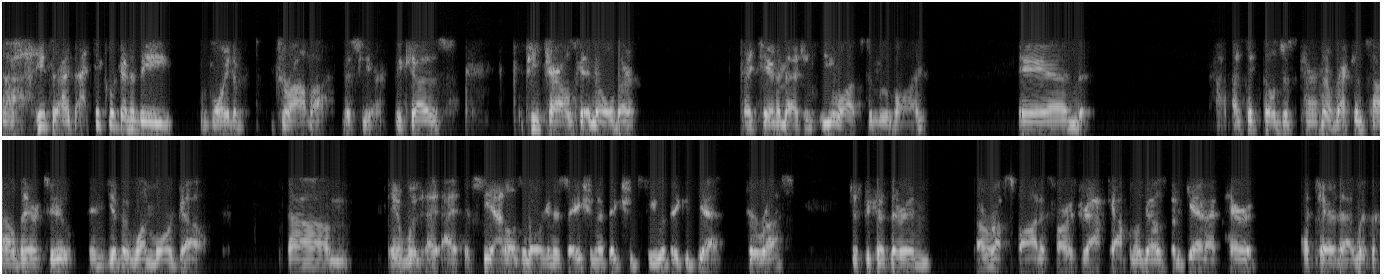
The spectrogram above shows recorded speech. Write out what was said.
Uh, he's, I, I think we're going to be void of drama this year because Pete Carroll's getting older. I can't imagine he wants to move on. And I think they'll just kind of reconcile there too and give it one more go. Um, it would I, I, Seattle as an organization, I think, should see what they could get for Russ, just because they're in a rough spot as far as draft capital goes. But again, I pair it, I pair that with a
